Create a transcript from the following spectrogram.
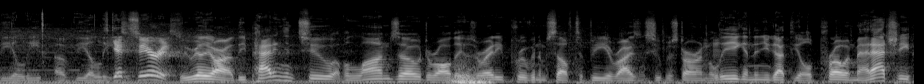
the elite of the elite. Getting serious. We really are. The Paddington 2 of Alonso Duralde, who's already proven himself to be a rising superstar in the mm-hmm. league, and then you got the old pro and Matt Atchity,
